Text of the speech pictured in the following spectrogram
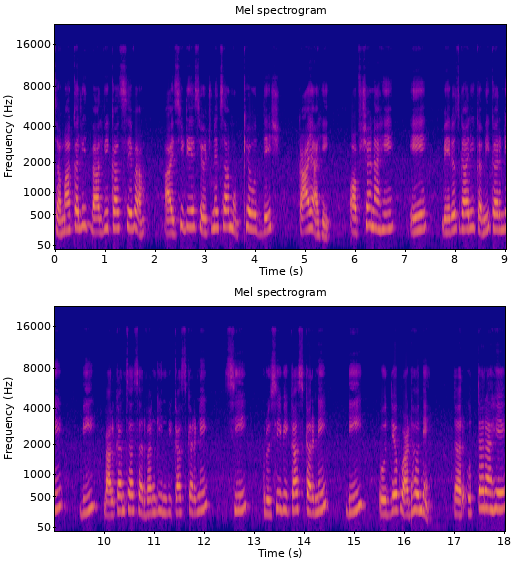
समाकलित बालविकास सेवा आय सी डी एस योजनेचा मुख्य उद्देश काय आहे? ऑप्शन आहे ए बेरोजगारी कमी करणे बी बालकांचा सर्वांगीण विकास करणे सी कृषी विकास करणे डी उद्योग वाढवणे. तर उत्तर आहे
